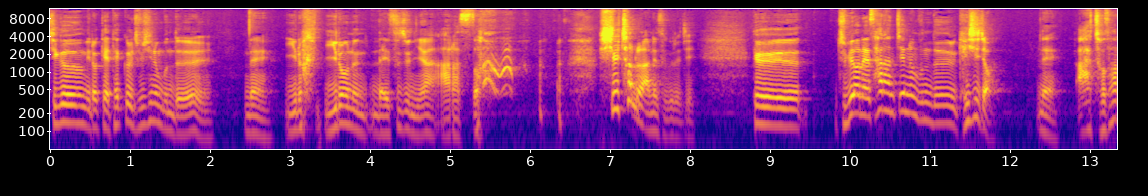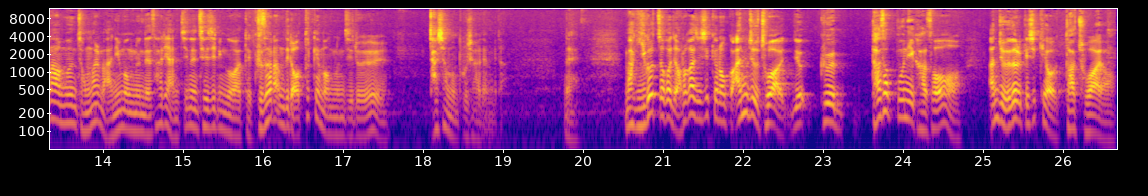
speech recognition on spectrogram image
지금 이렇게 댓글 주시는 분들 네 이런 이론은 내 수준이야. 알았어. 실천을 안 해서 그러지. 그 주변에 살 안 찌는 분들 계시죠? 네. 아 저 사람은 정말 많이 먹는데 살이 안 찌는 체질인 것 같아. 그 사람들이 어떻게 먹는지를 다시 한번 보셔야 됩니다. 네. 막 이것저것 여러 가지 시켜놓고 안주 좋아. 그 다섯 분이 가서 안주 여덟 개 시켜 다 좋아요.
